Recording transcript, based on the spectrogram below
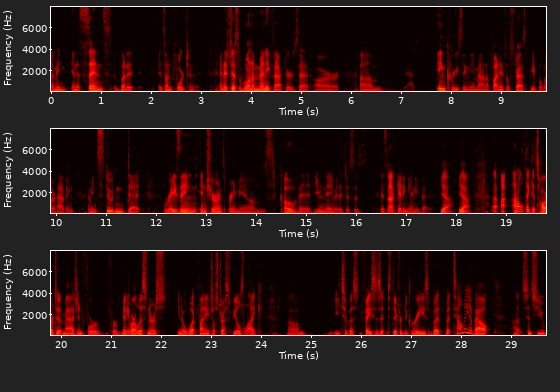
I mean, in a sense, but it it's unfortunate, and it's just one of many factors that are um, increasing the amount of financial stress people are having. I mean, student debt, raising insurance premiums, COVID, you name it. It just is. It's not getting any better. Yeah, yeah. Uh, I, I don't think it's hard to imagine for, for many of our listeners, you know, what financial stress feels like. Um, each of us faces it to different degrees, but but tell me about uh, since you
